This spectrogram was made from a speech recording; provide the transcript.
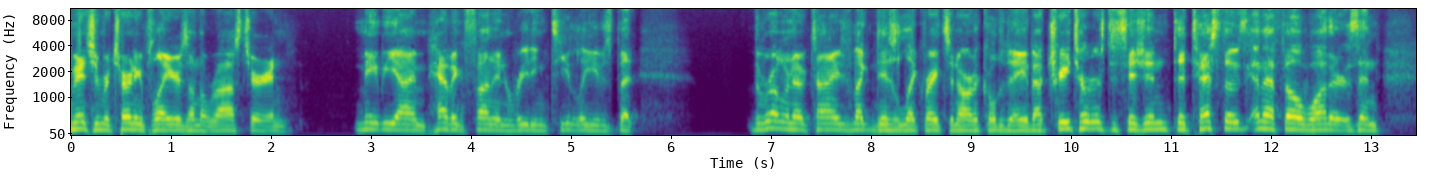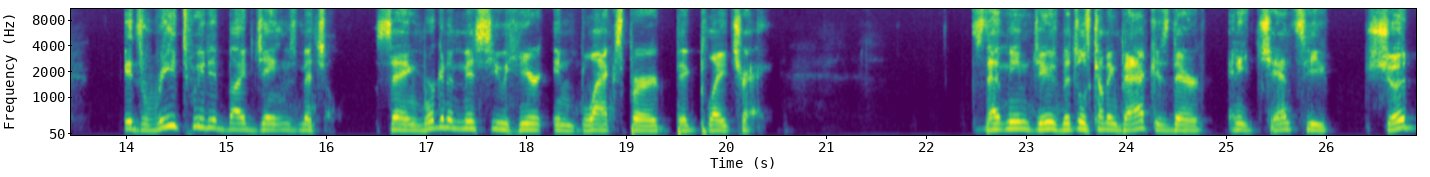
mentioned returning players on the roster, and maybe I'm having fun and reading tea leaves, but the Roanoke Times, Mike Niziolek writes an article today about Tre Turner's decision to test those NFL waters. And it's retweeted by James Mitchell saying, We're going to miss you here in Blacksburg, big play Tre. Does that mean James Mitchell's coming back? Is there any chance he should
